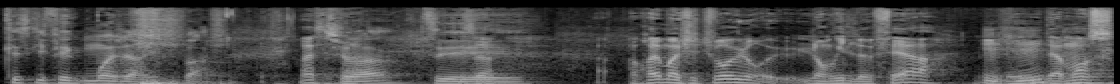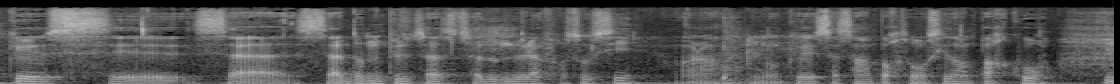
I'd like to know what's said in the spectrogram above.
Qu'est-ce qui fait que moi j'arrive pas? Tu vois? C'est Après, moi, j'ai toujours eu l'envie de le faire. Mhm. Évidemment, ce que c'est, ça, ça donne plus, ça, ça donne de la force aussi. Voilà. Donc, euh, ça, c'est important aussi dans le parcours. Mm.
